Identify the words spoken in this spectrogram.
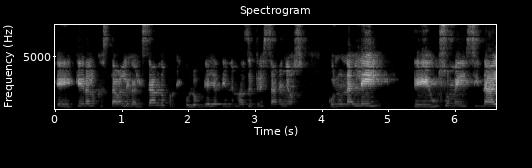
eh, qué era lo que estaban legalizando, porque Colombia ya tiene más de tres años con una ley de uso medicinal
